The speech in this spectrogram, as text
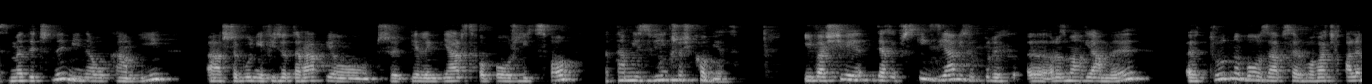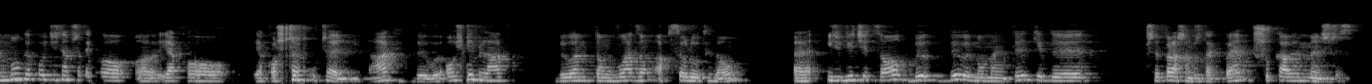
z medycznymi naukami, a szczególnie fizjoterapią czy pielęgniarstwo, położnictwo, tam jest większość kobiet. I właściwie z tych wszystkich zjawisk, o których e, rozmawiamy, e, trudno było zaobserwować, ale mogę powiedzieć na przykład jako, jako, jako szef uczelni, tak? Były 8 lat, byłem tą władzą absolutną i wiecie co, By, były momenty, kiedy, przepraszam, że tak powiem, szukałem mężczyzn.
